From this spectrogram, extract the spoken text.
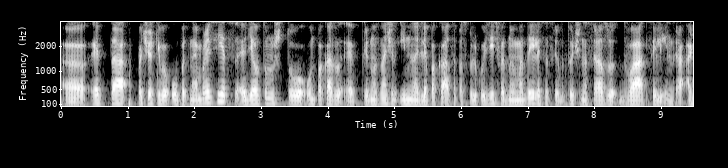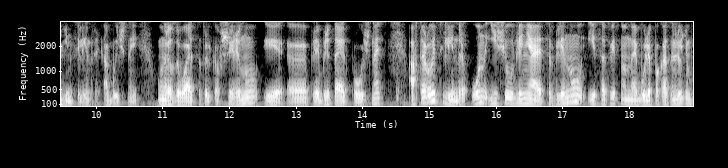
Э, это, подчеркиваю, опытный образец. Дело в том, что он показ... предназначен именно для показа, поскольку здесь в одной модели сосредоточено сразу два цилиндра. Один цилиндр обычный, он раздувается только в ширину и э, приобретает прочность, а второй цилиндр, он еще удлиняется в длину и, соответственно, он наиболее показан людям,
